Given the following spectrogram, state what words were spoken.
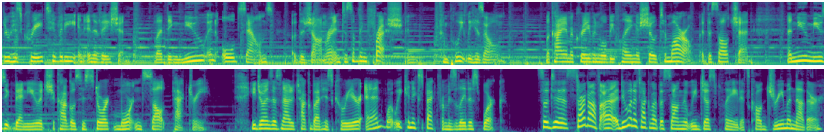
through his creativity and innovation, blending new and old sounds of the genre into something fresh and completely his own. Makaya McCraven will be playing a show tomorrow at the Salt Shed, a new music venue at Chicago's historic Morton Salt Factory. He joins us now to talk about his career and what we can expect from his latest work. So, to start off, I do want to talk about the song that we just played. It's called Dream Another.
